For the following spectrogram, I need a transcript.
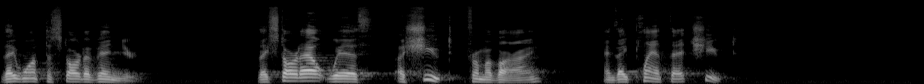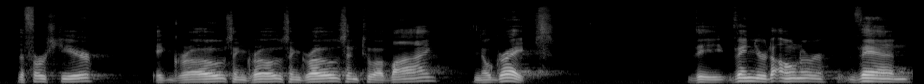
they want to start a vineyard. They start out with a shoot from a vine and they plant that shoot. The first year, it grows and grows and grows into a vine, no grapes. The vineyard owner then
